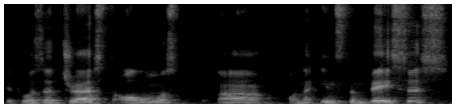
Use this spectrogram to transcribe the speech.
it was addressed almost uh, on an instant basis.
